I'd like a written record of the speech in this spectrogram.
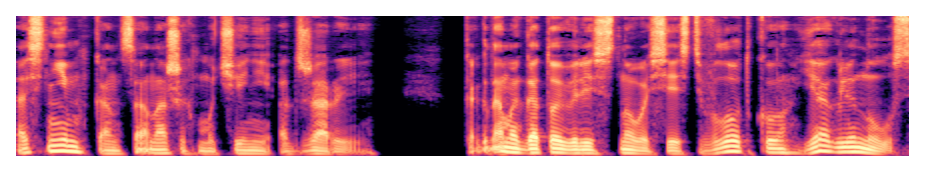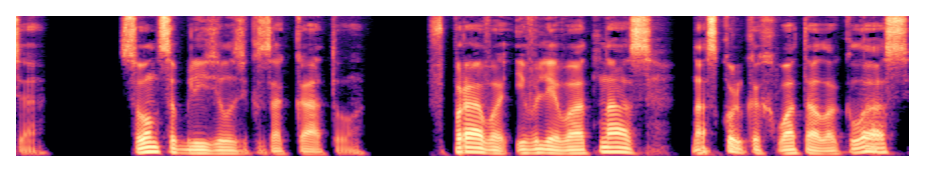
а с ним конца наших мучений от жары. Когда мы готовились снова сесть в лодку, я оглянулся. Солнце близилось к закату. Вправо и влево от нас, насколько хватало глаз,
